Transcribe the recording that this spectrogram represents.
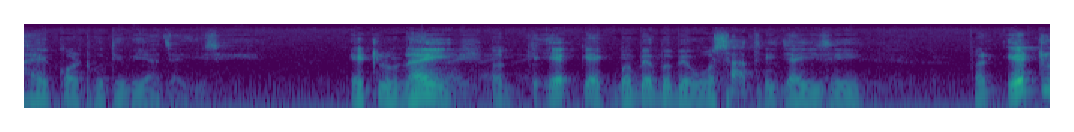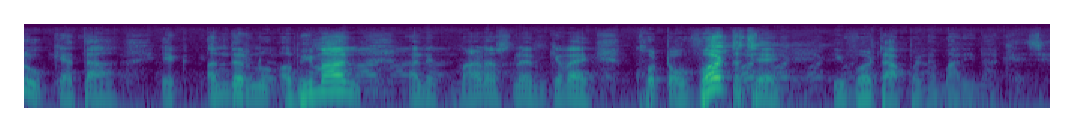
હાઈકોર્ટ સુધી વ્યા જાય છે. એટલું નહીં, એક એક બબે બબે ઓછા થઈ જાય છે. પણ એટલું કહેતા એક અંદરનું અભિમાન અને માણસનો એમ કહેવાય, ખોટો વટ છે, એ વટ આપણને મારી નાખે છે.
